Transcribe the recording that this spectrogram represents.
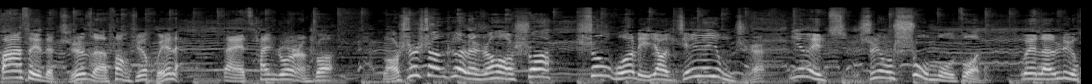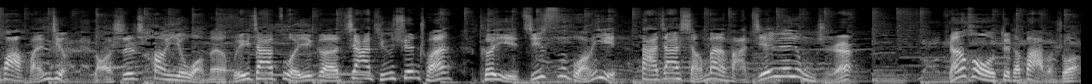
八岁的侄子放学回来，在餐桌上说：“老师上课的时候说，生活里要节约用纸，因为纸是用树木做的。为了绿化环境，老师倡议我们回家做一个家庭宣传，可以集思广益，大家想办法节约用纸。”然后对他爸爸说：“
